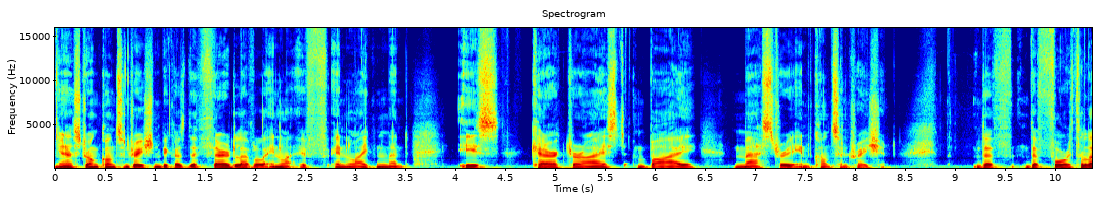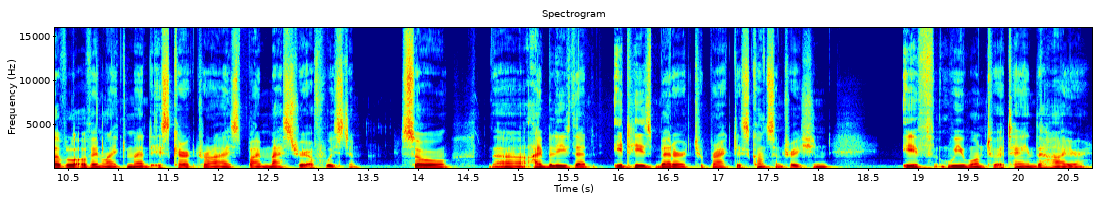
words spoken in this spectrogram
you know, strong concentration because the third level in of enlightenment is characterized by mastery in concentration the, the fourth level of enlightenment is characterized by mastery of wisdom. So uh, I believe that it is better to practice concentration if we want to attain the higher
